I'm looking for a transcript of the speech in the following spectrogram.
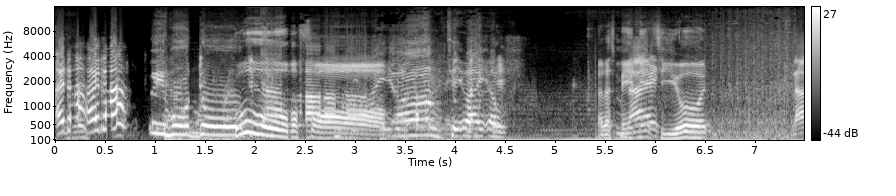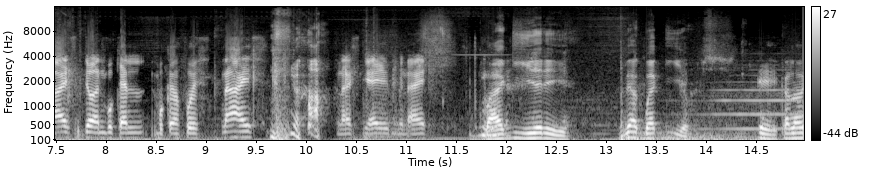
ada, ada. Weh bodoh. Oh, perform. Ayong, cik baik oh. Alas minit Nice. siut. Nice John bukan bukan first. Nice. nice game, nice. Bagi jadi. Biar aku bagi yo. Eh, kalau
